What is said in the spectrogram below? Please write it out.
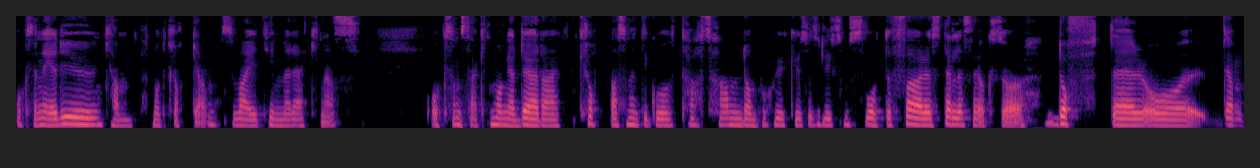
Och sen är det ju en kamp mot klockan, så varje timme räknas. Och som sagt, många döda kroppar som inte går att tas hand om på sjukhuset. Det är liksom svårt att föreställa sig också dofter och den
